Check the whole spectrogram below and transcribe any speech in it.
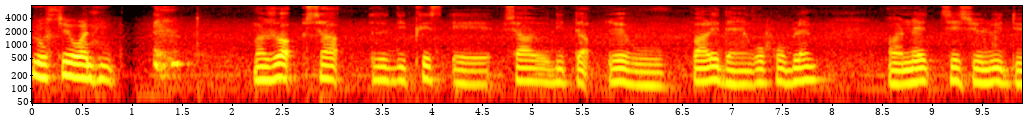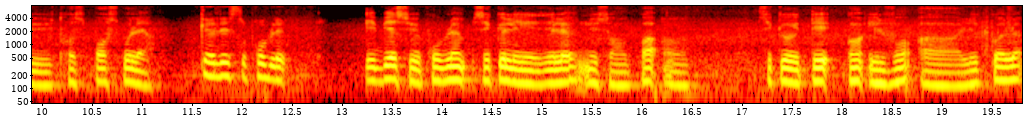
Monsieur Wanhid. Bonjour, chers auditrices et chers auditeurs. Je vais vous parler d'un gros problème en aide, c'est celui du transport scolaire. Quel est ce problème? Eh bien, ce problème, c'est que les élèves ne sont pas en sécurité quand ils vont à l'école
